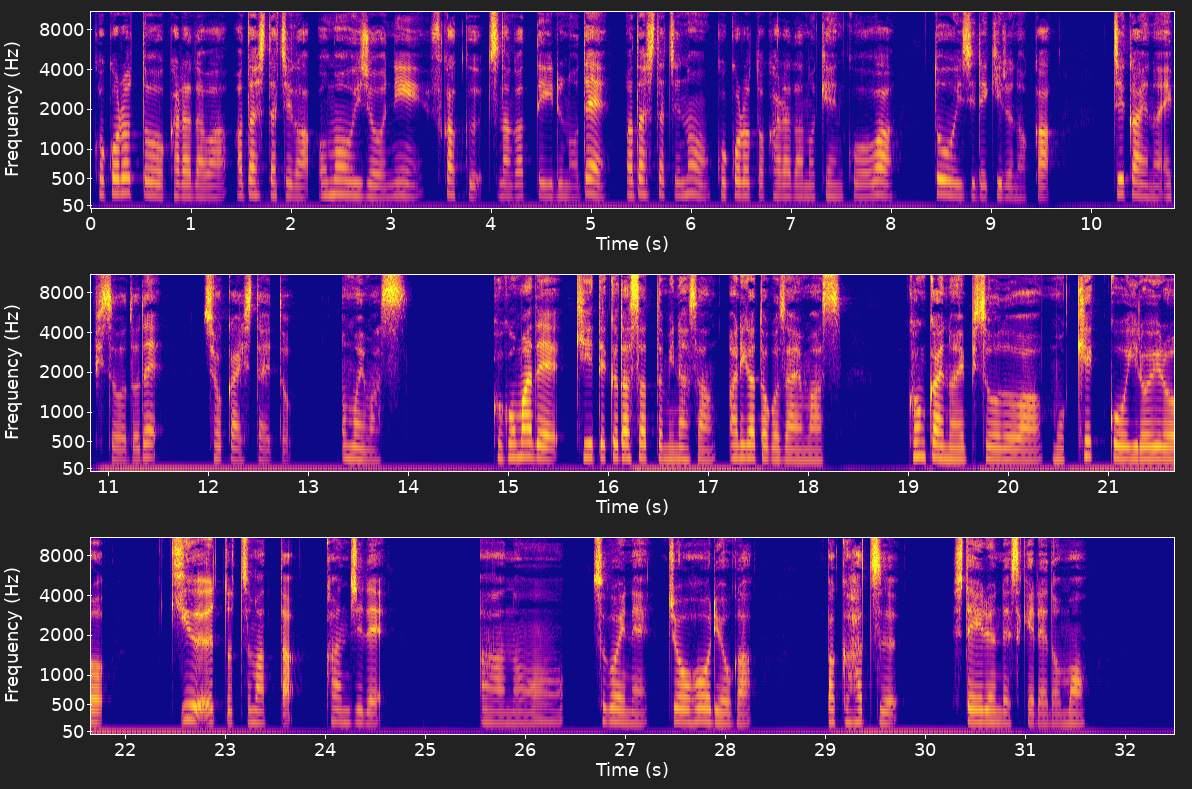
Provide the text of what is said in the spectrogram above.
心と体は私たちが思う以上に深くつながっているので、私たちの心と体の健康はどう維持できるのか、次回のエピソードで紹介したいと思います。ここまで聞いてくださった皆さんありがとうございます。今回のエピソードはもう結構いろいろギューッと詰まった感じで、あのー、すごいね、情報量が爆発しているんですけれども、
